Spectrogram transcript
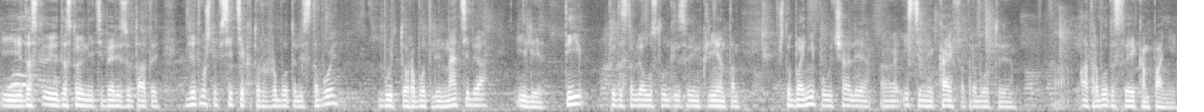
и, досто и достойные тебя результаты, для того, чтобы все те, которые работали с тобой, будь то работали на тебя, или ты предоставлял услуги своим клиентам, чтобы они получали э, истинный кайф от работы от работы своей компании.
